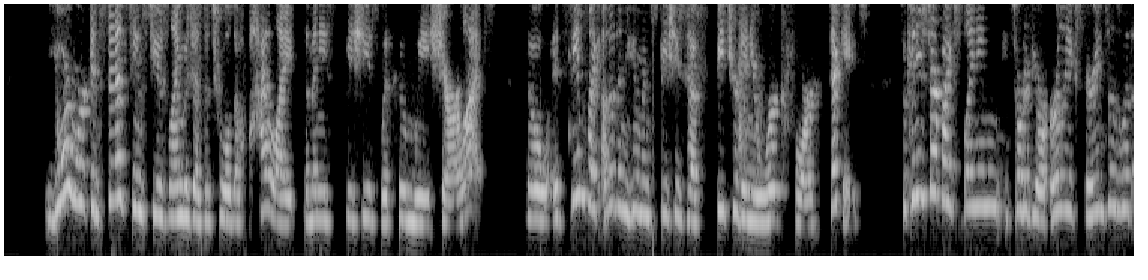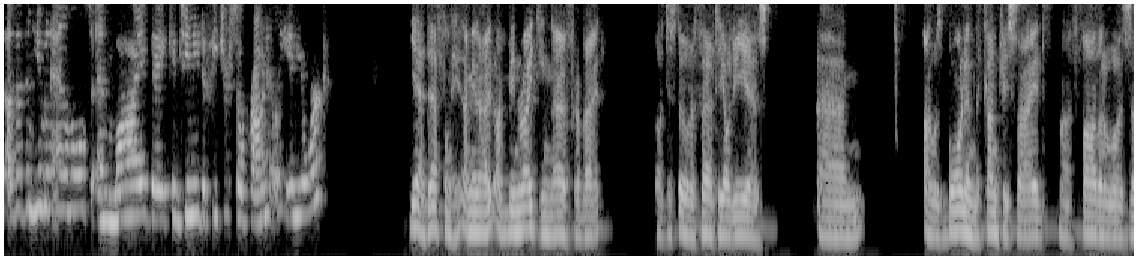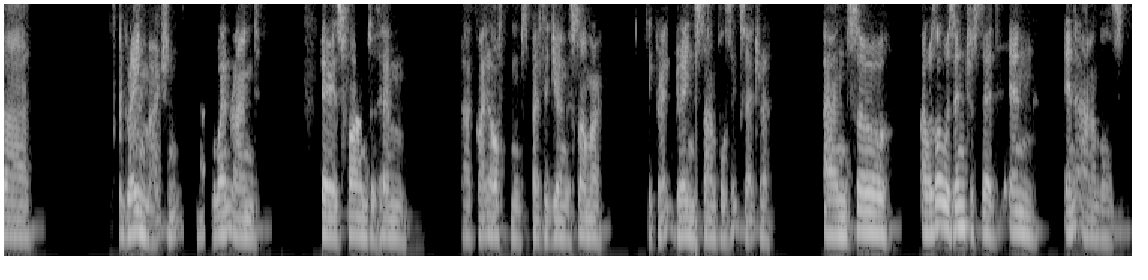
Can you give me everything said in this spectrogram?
your work instead seems to use language as a tool to highlight the many species with whom we share our lives. So it seems like other than human species have featured in your work for decades. So can you start by explaining sort of your early experiences with other than human animals and why they continue to feature so prominently in your work? Yeah, definitely. I mean, I, have been writing now for about well, just over 30 odd years. Um, I was born in the countryside. My father was uh, a grain merchant. I went around various farms with him uh, quite often, especially during the summer, to collect grain samples, etc. And so I was always interested in in animals.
